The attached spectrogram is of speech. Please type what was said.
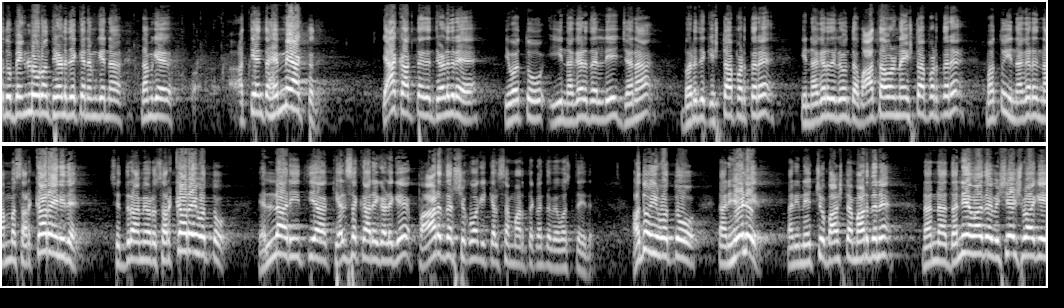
ಅದು ಬೆಂಗಳೂರು ಅಂತ ಹೇಳೋದಕ್ಕೆ ನಮಗೆ ನಮಗೆ ಅತ್ಯಂತ ಹೆಮ್ಮೆ ಆಗ್ತದೆ. ಯಾಕೆ ಆಗ್ತದೆ ಅಂತ ಹೇಳಿದ್ರೆ ಇವತ್ತು ಈ ನಗರದಲ್ಲಿ ಜನ ಬರೋದಕ್ಕೆ ಇಷ್ಟಪಡ್ತಾರೆ, ಈ ನಗರದಲ್ಲಿರುವಂಥ ವಾತಾವರಣ ಇಷ್ಟಪಡ್ತಾರೆ ಮತ್ತು ಈ ನಗರದ ನಮ್ಮ ಸರ್ಕಾರ ಏನಿದೆ ಸಿದ್ದರಾಮಯ್ಯವರ ಸರ್ಕಾರ ಇವತ್ತು ಎಲ್ಲ ರೀತಿಯ ಕೆಲಸ ಕಾರ್ಯಗಳಿಗೆ ಪಾರದರ್ಶಕವಾಗಿ ಕೆಲಸ ಮಾಡ್ತಕ್ಕಂಥ ವ್ಯವಸ್ಥೆ ಇದೆ. ಅದು ಇವತ್ತು ನಾನು ಹೇಳಿ, ನಾನು ಇನ್ನು ಹೆಚ್ಚು ಭಾಷಣ ಮಾಡ್ದೇನೆ. ನನ್ನ ಧನ್ಯವಾದ ವಿಶೇಷವಾಗಿ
